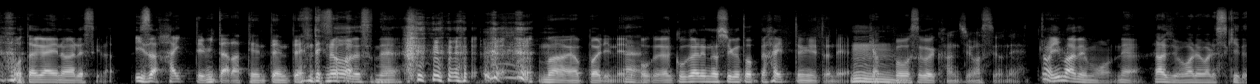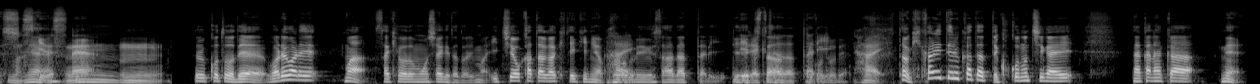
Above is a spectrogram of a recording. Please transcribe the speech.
お互いのあれですけど。いざ入ってみたら、点々点ってのはそうですね。まあ、やっぱりね、はい僕憧れの仕事って入ってみるとね、うんうんギャップをすごい感じますよね。でも今でもね、ラジオ我々好きですしまあ、ね。好きですね。ううんん。ということで、我々、まあ、先ほど申し上げた通り、まあ、一応肩書き的にはプロデューサーだったり、ディレクターだったり。ことで。はい。多分聞かれてる方ってここの違い、なかなかね、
